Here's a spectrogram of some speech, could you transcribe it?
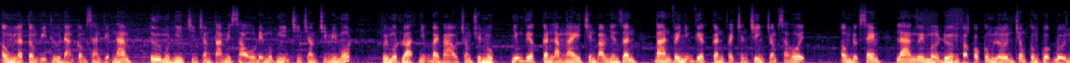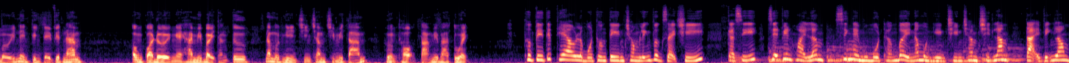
Ông là Tổng Bí thư Đảng Cộng sản Việt Nam từ 1986 đến 1991 với một loạt những bài báo trong chuyên mục Những việc cần làm ngay trên báo Nhân dân bàn về những việc cần phải chấn chỉnh trong xã hội. Ông được xem là người mở đường và có công lớn trong công cuộc đổi mới nền kinh tế Việt Nam. Ông qua đời ngày 27 tháng 4 năm 1998, hưởng thọ 83 tuổi. Thông tin tiếp theo là một thông tin trong lĩnh vực giải trí. Ca sĩ, diễn viên Hoài Lâm sinh ngày 1 tháng 7 năm 1995 tại Vĩnh Long.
